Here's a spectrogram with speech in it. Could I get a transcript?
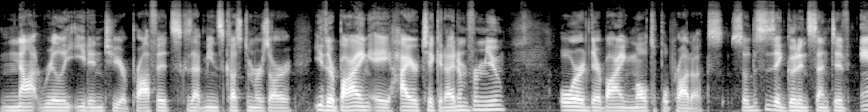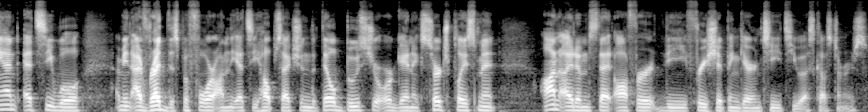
not really eat into your profits because that means customers are either buying a higher ticket item from you or they're buying multiple products. So this is a good incentive and Etsy will I mean I've read this before on the Etsy help section that they'll boost your organic search placement on items that offer the free shipping guarantee to US customers.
